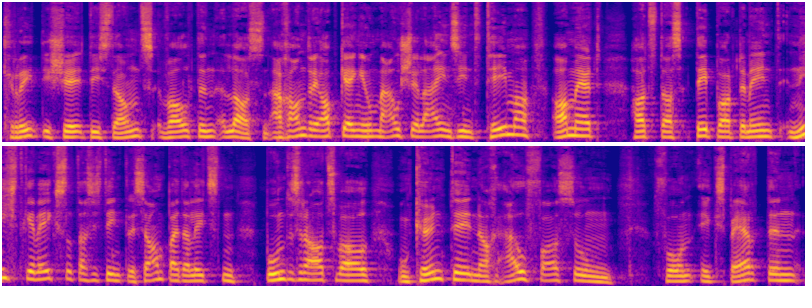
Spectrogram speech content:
kritische Distanz walten lassen. Auch andere Abgänge und Mauscheleien sind Thema. Amert hat das Departement nicht gewechselt. Das ist interessant bei der letzten Bundesratswahl und könnte nach Auffassung von Experten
